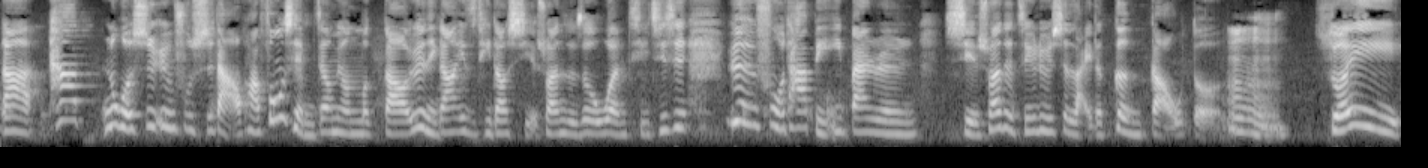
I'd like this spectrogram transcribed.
那它如果是孕妇施打的话，风险比较没有那么高，因为你刚刚一直提到血栓的这个问题，其实孕妇她比一般人血栓的几率是来的更高的。嗯，所以，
